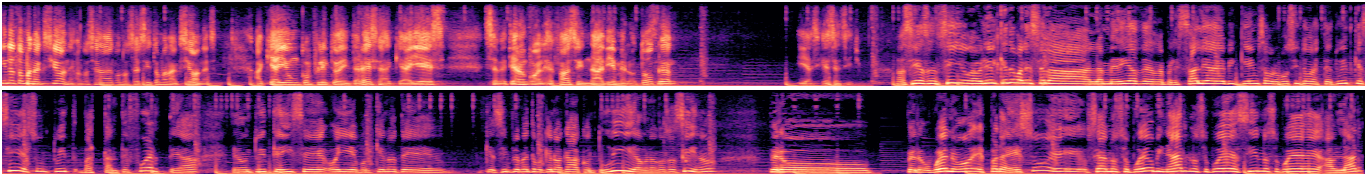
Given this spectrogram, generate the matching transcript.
Y no toman acciones, o no se dan a conocer si toman acciones. Aquí hay un conflicto de intereses, aquí hay es, se metieron con el jefazo y nadie me lo toca. Y así es sencillo. Así es sencillo, Gabriel. ¿Qué te parece las medidas de represalia de Epic Games a propósito de este tweet? Que sí, es un tweet bastante fuerte. ¿ah? Es un tweet que dice, oye, ¿por qué no te simplemente porque no acabas con tu vida, una cosa así, ¿no? Pero, pero bueno, es para eso, eh, o sea, no se puede opinar, no se puede decir, no se puede hablar.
